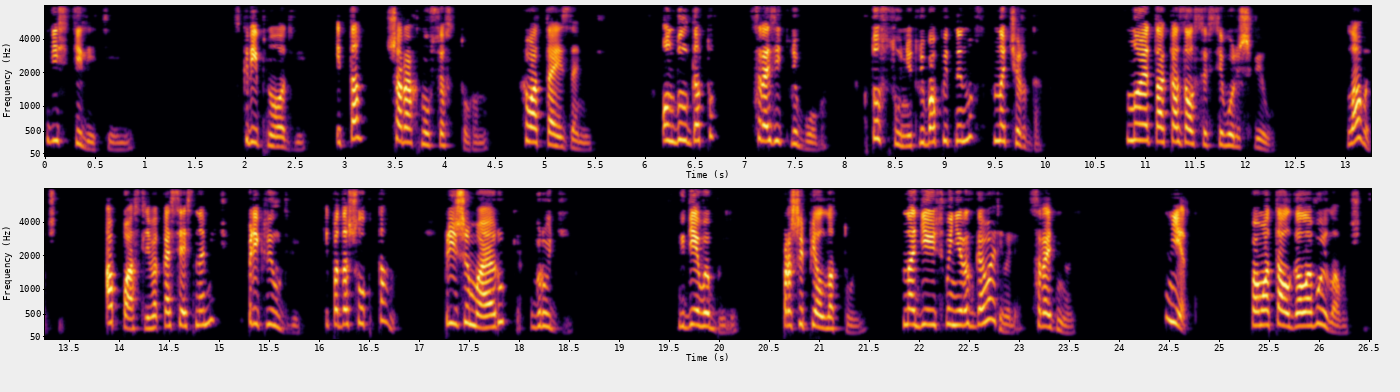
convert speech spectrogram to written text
десятилетиями. Скрипнула дверь, и Тан шарахнулся в сторону, хватаясь за меч. Он был готов сразить любого, кто сунет любопытный нос на чердак. Но это оказался всего лишь Виу. Лавочник, опасливо косясь на меч, прикрыл дверь и подошел к Тану, прижимая руки к груди. «Где вы были?» – прошипел Латой. «Надеюсь, вы не разговаривали с родней?» «Нет», – помотал головой лавочник.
